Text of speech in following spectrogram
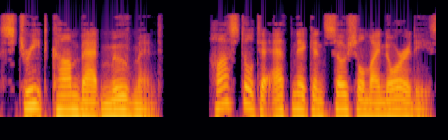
street combat movement hostile to ethnic and social minorities.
